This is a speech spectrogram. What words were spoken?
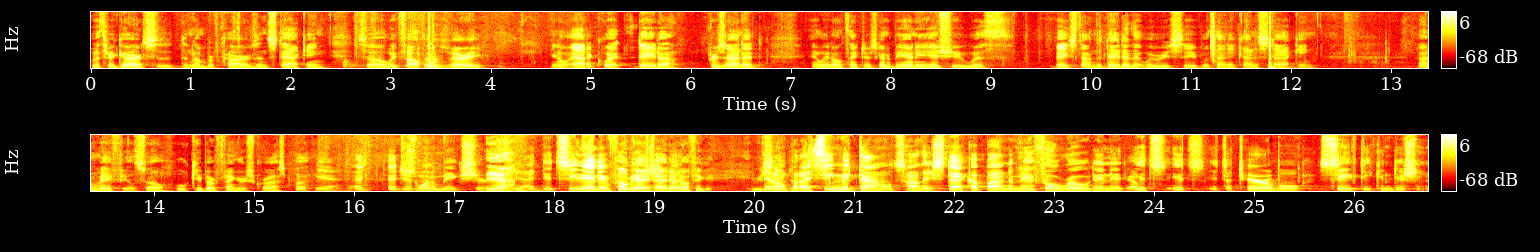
with regards to the number of cars and stacking. So we felt it was very, you know, adequate data presented, and we don't think there's going to be any issue with, based on the data that we received, with any kind of stacking on Mayfield. So we'll keep our fingers crossed, but. Yeah, I, I just want to make sure. Yeah. I did see that information. okay, I didn't but, know if you You know, received but it. I see McDonald's, how they stack up onto Mayfield Road, and it, it's, it's, it's a terrible safety condition.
